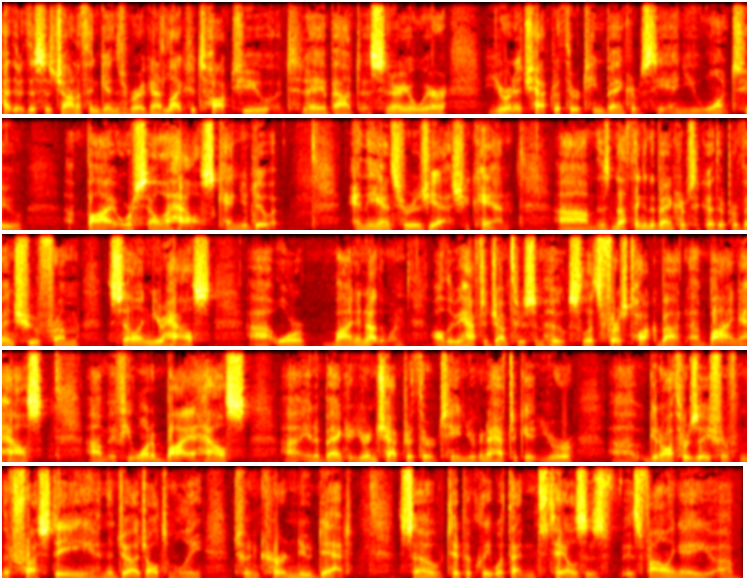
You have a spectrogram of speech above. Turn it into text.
Hi there, this is Jonathan Ginsberg, and I'd like to talk to you today about a scenario where you're in a Chapter 13 bankruptcy and you want to uh, buy or sell a house. Can you do it? And the answer is yes, you can. Um, there's nothing in the bankruptcy code that prevents you from selling your house uh, or buying another one, although you have to jump through some hoops. So let's first talk about uh, buying a house. Um, if you want to buy a house uh, in a bank, you're in Chapter 13, you're going to have to get your uh, get authorization from the trustee and the judge ultimately to incur new debt. So typically, what that entails is is filing a, a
